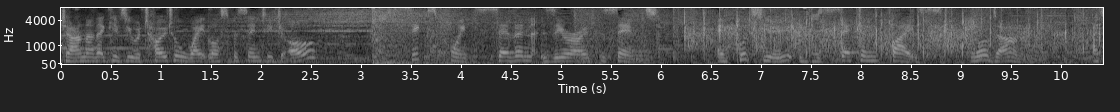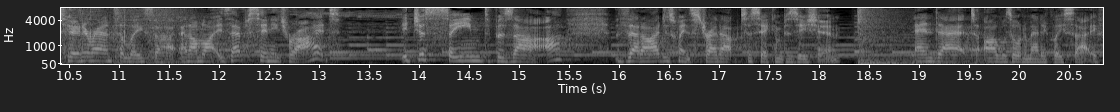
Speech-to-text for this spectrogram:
Jana, that gives you a total weight loss percentage of 6.70% and puts you into second place. Well done. I turn around to Lisa and I'm like, is that percentage right? It just seemed bizarre that I just went straight up to second position and that I was automatically safe.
